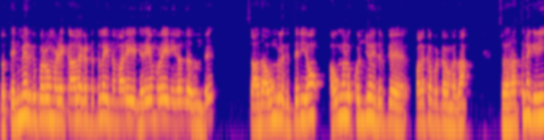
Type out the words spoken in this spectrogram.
ஸோ தென்மேற்கு பருவமழை காலகட்டத்தில் இந்த மாதிரி நிறைய முறை நிகழ்ந்ததுண்டு. ஸோ அது அவங்களுக்கு தெரியும். அவங்களும் கொஞ்சம் இதற்கு பழக்கப்பட்டவங்க தான். ஸோ ரத்னகிரி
